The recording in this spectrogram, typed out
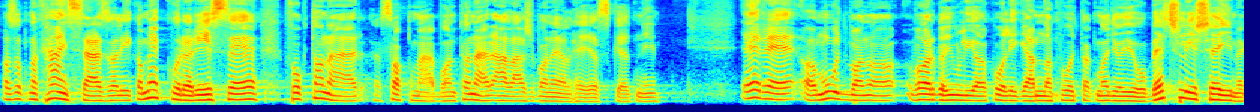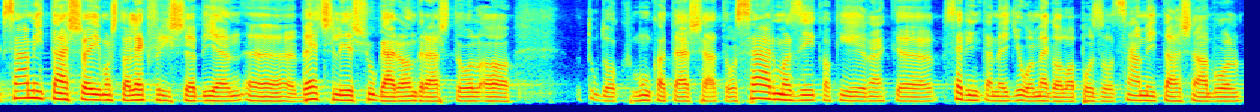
azoknak hány százaléka, mekkora része fog tanár szakmában, tanárállásban elhelyezkedni. Erre a múltban a Varga Júlia kollégámnak voltak nagyon jó becslései, meg számításai. Most a legfrissebb ilyen becslés Sugár Andrástól, a Tudok munkatársától származik, akinek szerintem egy jól megalapozott számításából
